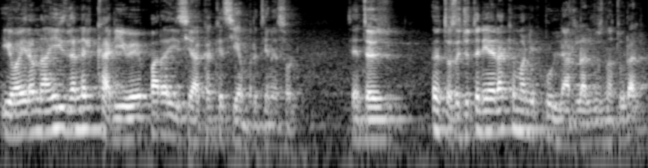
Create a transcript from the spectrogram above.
Iba a ir a una isla en el Caribe paradisiaca que siempre tiene sol. Entonces, entonces yo tenía era que manipular la luz natural.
